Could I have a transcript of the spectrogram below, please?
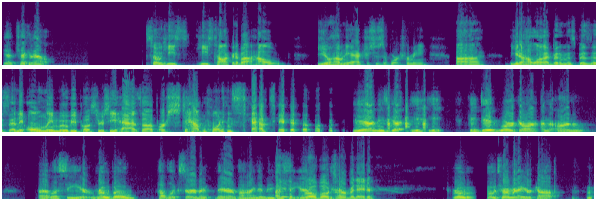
Yeah, check it out. so he's he's talking about how you know how many actresses have worked for me. Uh, you know how long I've been in this business, and the only movie posters he has up are Stab One and Stab Two. Yeah, and he's got he he he did work on on uh, let's see here, Robo Public Servant there behind him. Did you see? Robo Terminator. Robo Terminator cop.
